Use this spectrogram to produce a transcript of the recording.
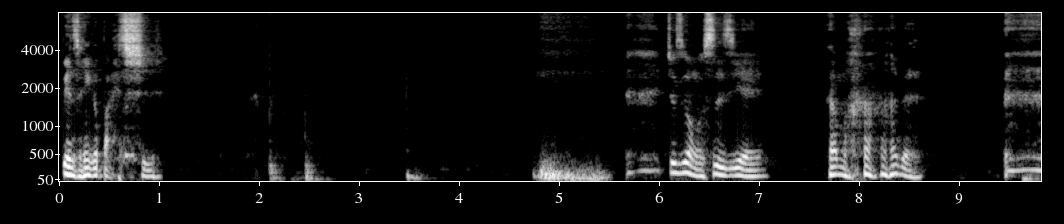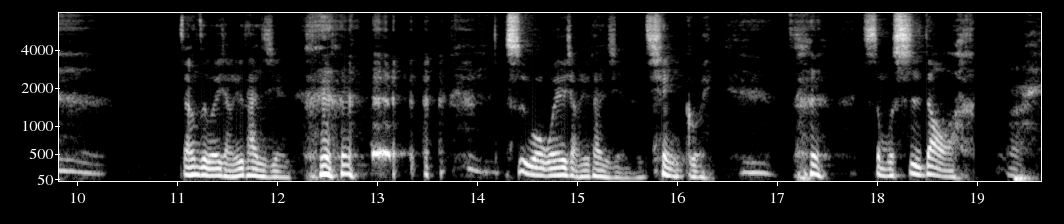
变成一个白痴。就这种世界，他妈的！张子伟想去探险，是我我也想去探险，见鬼！什么世道啊？哎，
